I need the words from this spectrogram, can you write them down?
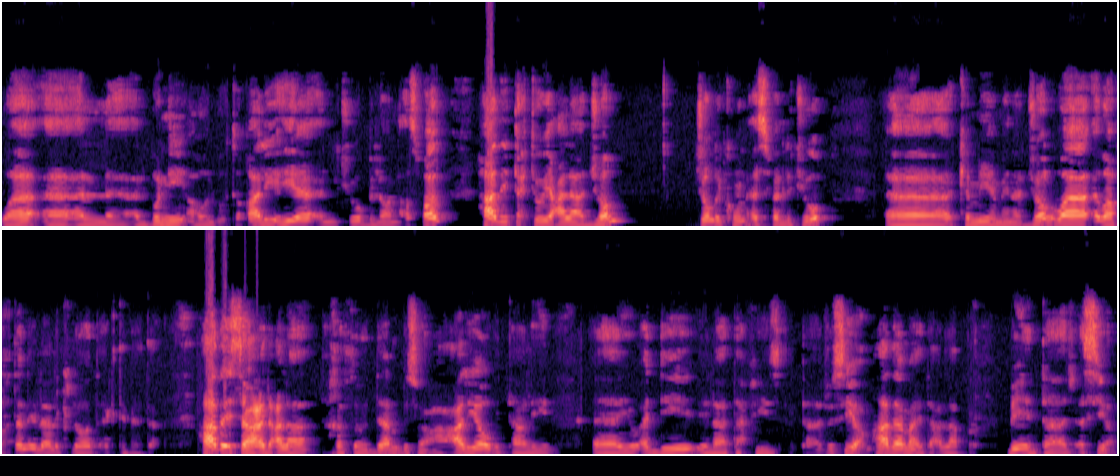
والبني أو البرتقالي هي ال tube باللون الأصفر. هذه تحتوي على gel. gel يكون أسفل ال tube آه كمية من الجل وإضافة إلى ال clot activator. هذا يساعد على تخثر الدم بسرعة عالية وبالتالي آه يؤدي إلى تحفيز إنتاج السيرم هذا ما يتعلق بإنتاج السيرم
